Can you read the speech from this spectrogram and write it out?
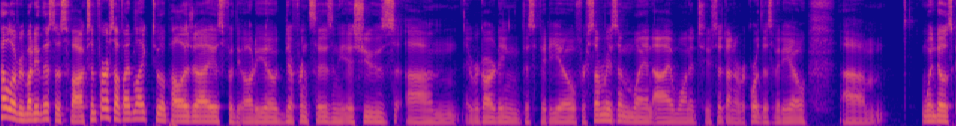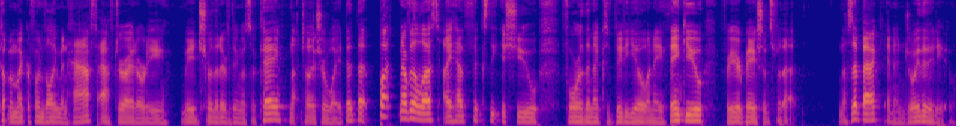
Hello everybody, this is Fox, and first off, I'd like to apologize for the audio differences and the issues um, regarding this video. For some reason, when I wanted to sit down and record this video, um, Windows cut my microphone volume in half after I'd already made sure that everything was okay. Not entirely sure why it did that, but nevertheless, I have fixed the issue for the next video, and I thank you for your patience for that. Now sit back and enjoy the video.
